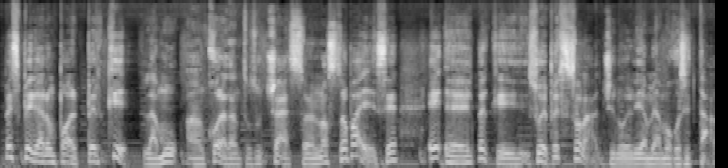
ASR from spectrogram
per spiegare un po' il perché la Mu ha ancora tanto successo nel nostro paese e eh, il perché i suoi personaggi noi li amiamo così tanto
